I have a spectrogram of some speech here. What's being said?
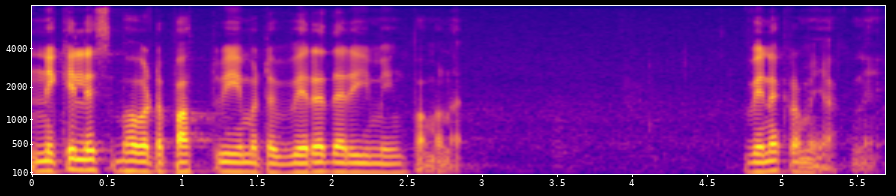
නිකෙලෙස් බවට පත්වීමට වෙරදැරීමෙන් පමණයි. වෙන ක්‍රමයක් නෑ.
